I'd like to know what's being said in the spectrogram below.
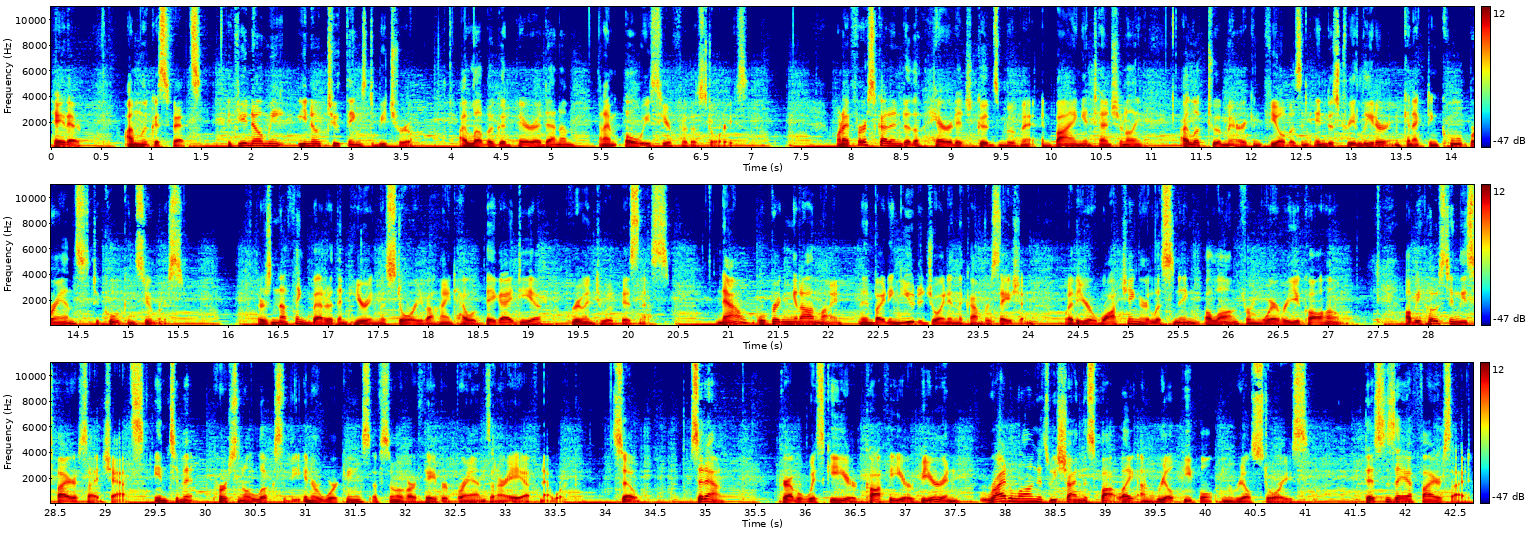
Hey there, I'm Lucas Fitz. If you know me, you know two things to be true. I love a good pair of denim, and I'm always here for the stories. When I first got into the heritage goods movement and buying intentionally, I looked to American Field as an industry leader in connecting cool brands to cool consumers. There's nothing better than hearing the story behind how a big idea grew into a business. Now, we're bringing it online and inviting you to join in the conversation, whether you're watching or listening along from wherever you call home. I'll be hosting these fireside chats, intimate, personal looks at the inner workings of some of our favorite brands on our AF network. So, sit down, grab a whiskey or coffee or beer, and ride along as we shine the spotlight on real people and real stories. This is AF Fireside.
